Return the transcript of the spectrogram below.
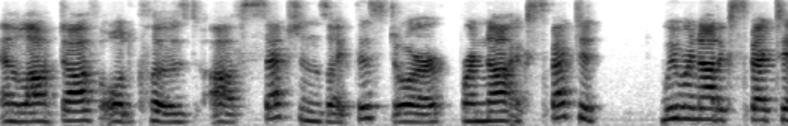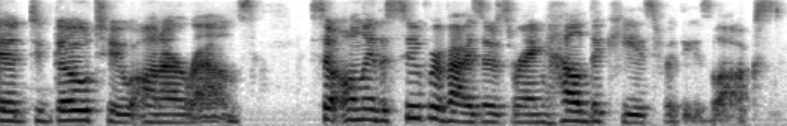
and locked off old closed off sections like this door were not expected we were not expected to go to on our rounds. So only the supervisor's ring held the keys for these locks.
